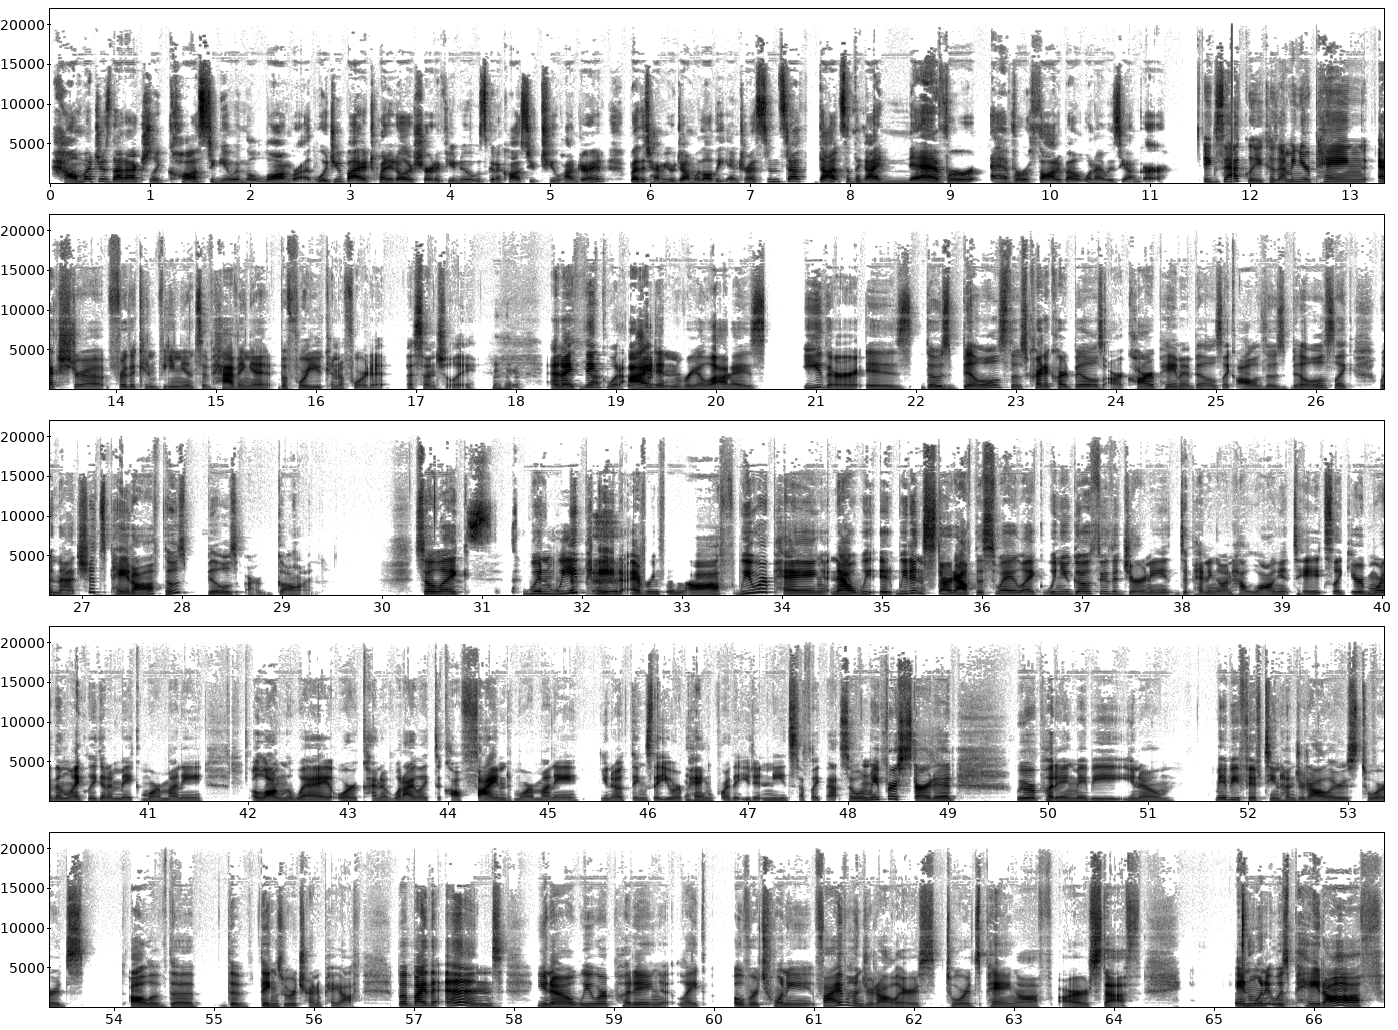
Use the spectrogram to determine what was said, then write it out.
how much is that actually costing you in the long run? Would you buy a $20 shirt if you knew it was going to cost you 200 by the time you're done with all the interest and stuff? That's something I never ever thought about when I was younger. Exactly. Because I mean, you're paying extra for the convenience of having it before you can afford it, essentially. Mm-hmm. And I think yeah, what I sure. didn't realize either is those bills, those credit card bills, our car payment bills, like all of those bills, like when that shit's paid off, those bills are gone. So, like, when we paid everything off, we were paying. Now we it, we didn't start out this way. Like when you go through the journey, depending on how long it mm-hmm. takes, like you're more than likely going to make more money along the way, or kind of what I like to call find more money. You know, things that you were paying mm-hmm. for that you didn't need, stuff like that. So when we first started, we were putting maybe you know maybe fifteen hundred dollars towards all of the the things we were trying to pay off. But by the end, mm-hmm. you know, we were putting like over $2,500 towards paying off our stuff. And when it was paid off,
